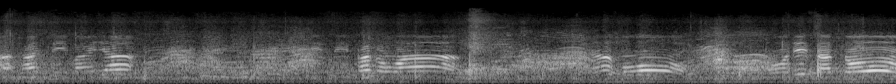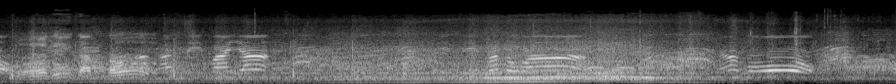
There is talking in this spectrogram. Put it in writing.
อาคันติมายะอิติภะคะวา นะโม โอทิสัตโตโอทิสัตโตอันติมายะอิติภะคะวานะโมโอ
